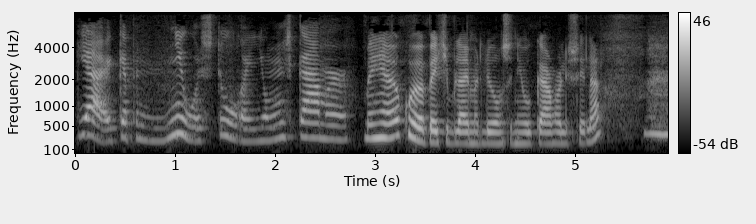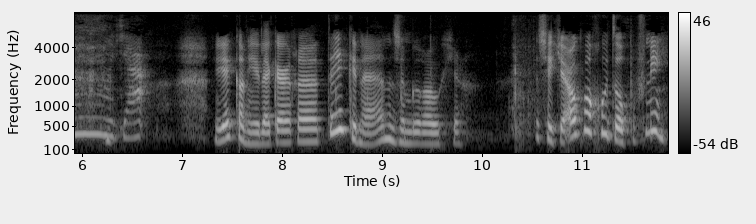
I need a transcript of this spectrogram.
ja, ik heb een nieuwe stoere jongenskamer. Ben jij ook een beetje blij met onze nieuwe kamer, Lucilla? Ja. Jij kan hier lekker eh, tekenen, hè? Dat is een bureautje. Daar zit je ook wel goed op, of niet?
